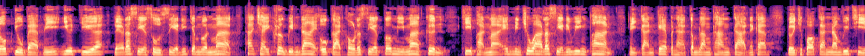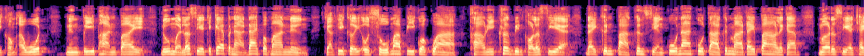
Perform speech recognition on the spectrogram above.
รบอยู่แบบนี้ยืดเยื้อ และรัสเซียสูญเสียนี่จำนวนมาก ถ้าใช้เครื่องบินได้โอกาสของรัสเซียก็มีมากขึ้น ที่ผ่านมาเอ็ดมินชื่อว่ารัสเซียได้วิ่งพลาดในการแก้ปัญหากำลังทางอากาศนะครับโดยเฉพาะการนำวิถีของอาวุธหนึ่งปีผ่านไป ดูเหมือนรัสเซียจะแก้ปัญหาได้ประมาณหนึ่งจากที่เคยอดสูมาปีกว่าคราวนี้เครื่องบินของรัสเซียได้ขึ้นปากขึ้นเสียงกู้หน้ากู้ตาขึ้นมาได้บ้างเลยครับ เมื่อรัสเซียใช้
